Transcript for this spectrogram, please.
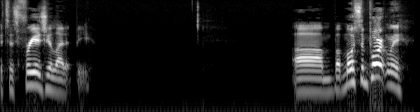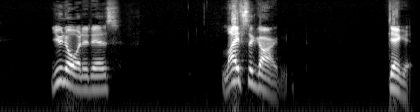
It's as free as you let it be. Um, but most importantly, you know what it is. Life's a garden. Dig it.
